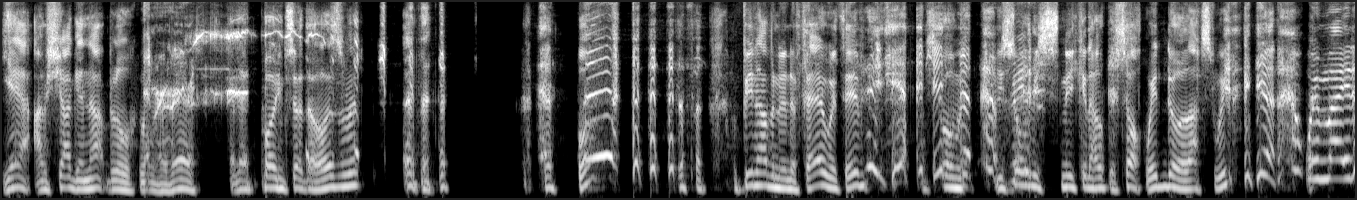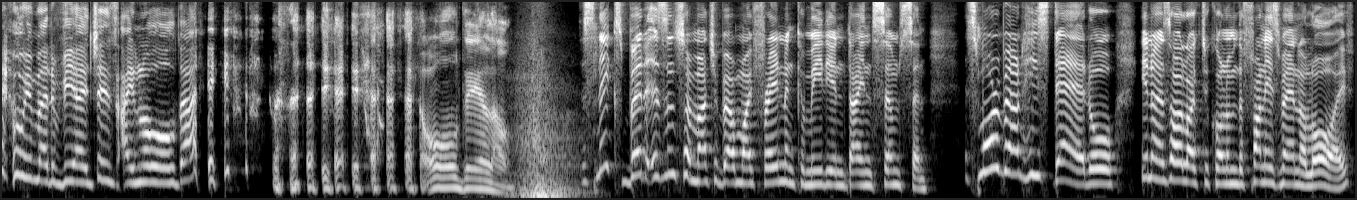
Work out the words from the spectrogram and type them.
yeah, I'm shagging that bloke over there. And then points at the husband. what? I've been having an affair with him. yeah, You saw, me, you saw me sneaking out the top window last week. yeah, we made we made a VHS anal all day. All day long. This next bit isn't so much about my friend and comedian Dane Simpson. It's more about his dad, or, you know, as I like to call him, the funniest man alive.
